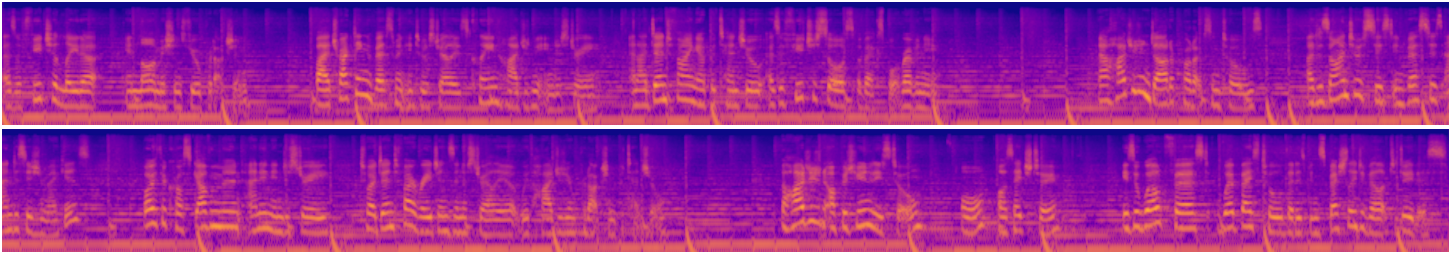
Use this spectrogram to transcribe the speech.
as a future leader in low emissions fuel production by attracting investment into Australia's clean hydrogen industry and identifying our potential as a future source of export revenue. Our hydrogen data products and tools are designed to assist investors and decision makers, both across government and in industry, to identify regions in Australia with hydrogen production potential. The Hydrogen Opportunities Tool, or AusH2, is a world-first web-based tool that has been specially developed to do this.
